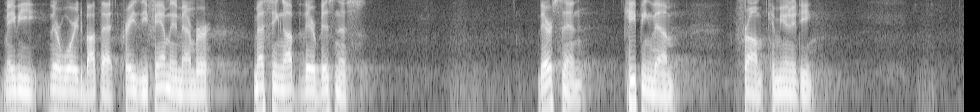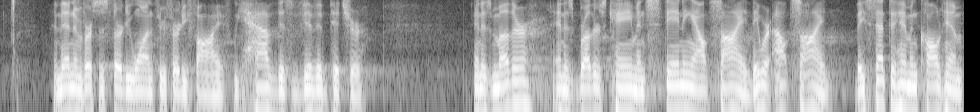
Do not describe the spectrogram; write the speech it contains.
Maybe they're worried about that crazy family member messing up their business, their sin, keeping them from community. And then in verses 31 through 35, we have this vivid picture. And his mother and his brothers came and standing outside, they were outside they sent to him and called him,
